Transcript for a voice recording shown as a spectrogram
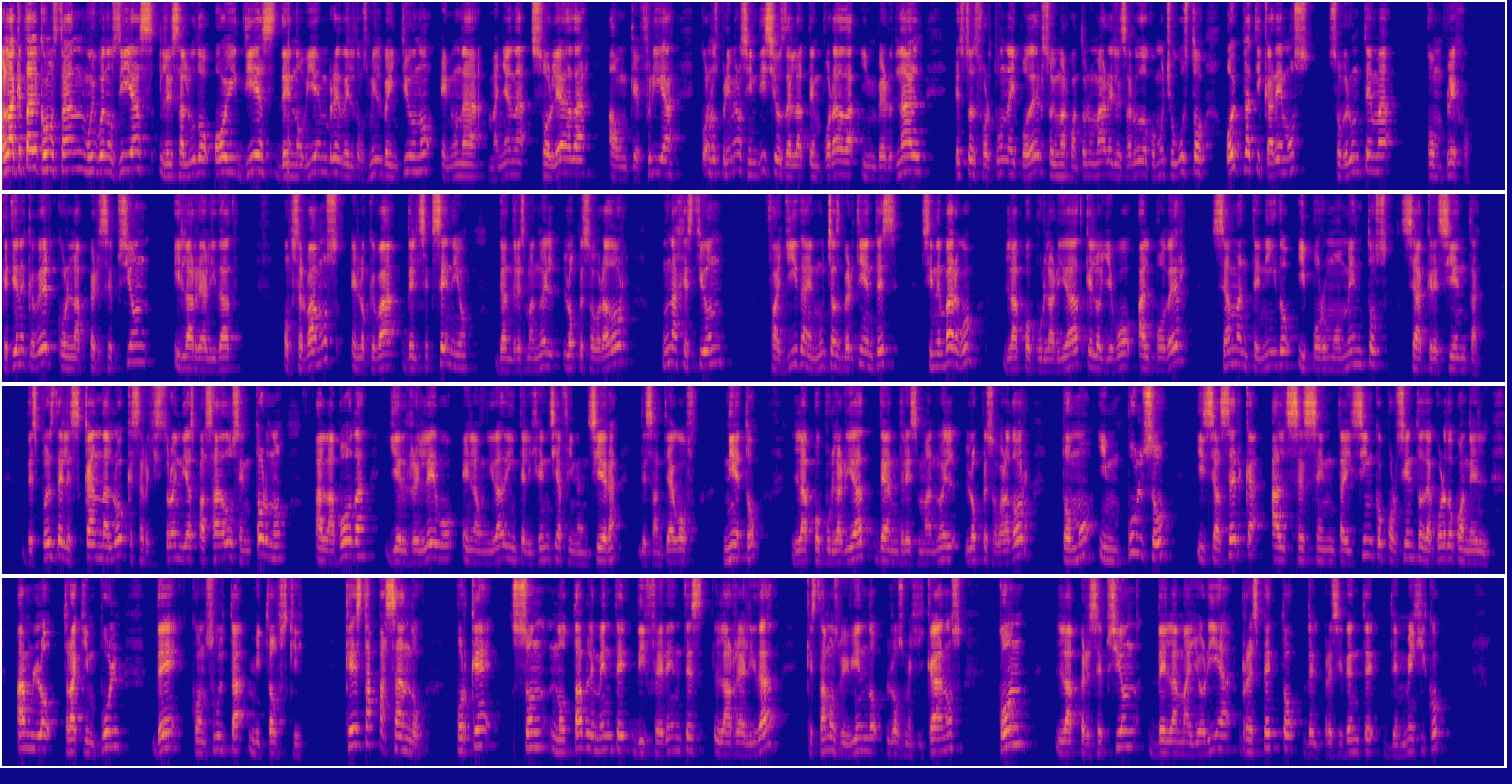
Hola, ¿qué tal? ¿Cómo están? Muy buenos días. Les saludo hoy 10 de noviembre del 2021 en una mañana soleada, aunque fría, con los primeros indicios de la temporada invernal. Esto es Fortuna y Poder. Soy Marco Antonio Mares, les saludo con mucho gusto. Hoy platicaremos sobre un tema complejo que tiene que ver con la percepción y la realidad. Observamos en lo que va del sexenio de Andrés Manuel López Obrador una gestión fallida en muchas vertientes, sin embargo, la popularidad que lo llevó al poder se ha mantenido y por momentos se acrecienta. Después del escándalo que se registró en días pasados en torno a la boda y el relevo en la unidad de inteligencia financiera de Santiago Nieto, la popularidad de Andrés Manuel López Obrador tomó impulso y se acerca al 65% de acuerdo con el AMLO Tracking Pool, de Consulta Mitowski. ¿Qué está pasando? ¿Por qué son notablemente diferentes la realidad que estamos viviendo los mexicanos con la percepción de la mayoría respecto del presidente de México?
